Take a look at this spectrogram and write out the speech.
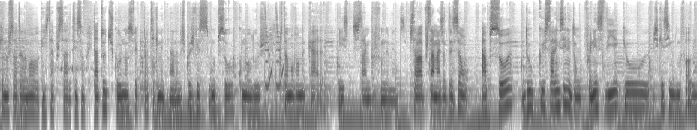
quem não está ao telemóvel, quem está a prestar atenção. Está tudo escuro, não se vê praticamente nada, mas depois vê-se uma pessoa com uma luz do telemóvel na cara e isso distrai-me profundamente. Estava a prestar mais atenção à pessoa do que estar em cena. Então foi nesse dia que eu esqueci-me de me falar de um.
